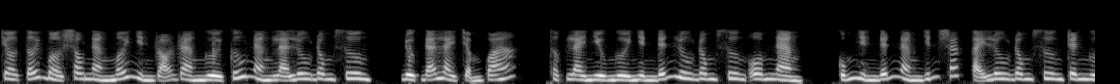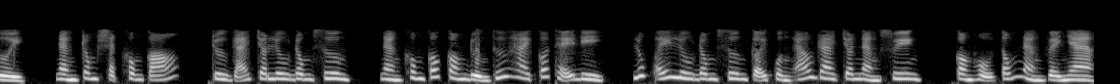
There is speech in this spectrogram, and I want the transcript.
chờ tới bờ sau nàng mới nhìn rõ ràng người cứu nàng là Lưu Đông Sương, được đã lại chậm quá, thật là nhiều người nhìn đến Lưu Đông Sương ôm nàng, cũng nhìn đến nàng dính sát tại Lưu Đông Sương trên người, nàng trong sạch không có, trừ gãi cho Lưu Đông Sương nàng không có con đường thứ hai có thể đi, lúc ấy Lưu Đông Sương cởi quần áo ra cho nàng xuyên, còn hộ tống nàng về nhà,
